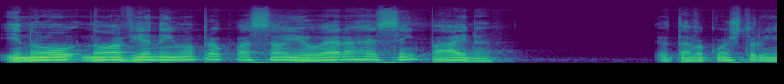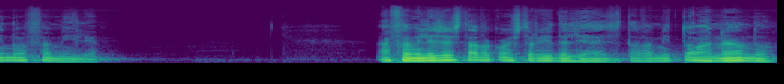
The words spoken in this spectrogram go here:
E não, não havia nenhuma preocupação. E eu era recém-pai, né? Eu estava construindo uma família. A família já estava construída, aliás, estava me tornando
